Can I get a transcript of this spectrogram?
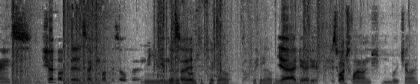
Nice. Should I buck this? I can buck this open. We Mm, can you get in have the a drone site. to check out? Check it out? Yeah, I do. I do. Just watch lounge. We're chilling.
